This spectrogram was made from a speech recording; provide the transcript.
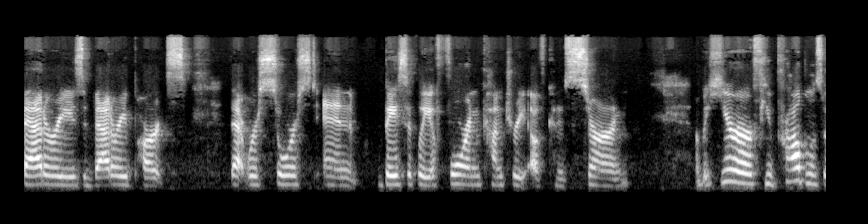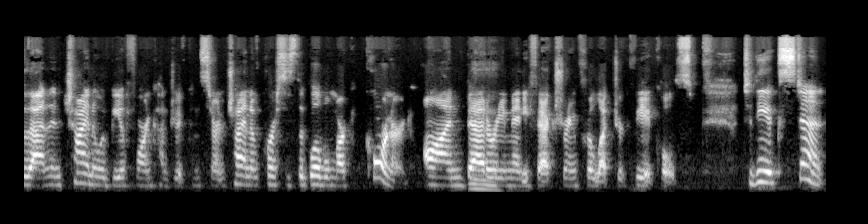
batteries, battery parts that were sourced in basically a foreign country of concern. But here are a few problems with that, and China would be a foreign country of concern. China, of course, is the global market cornered on battery mm. manufacturing for electric vehicles. To the extent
